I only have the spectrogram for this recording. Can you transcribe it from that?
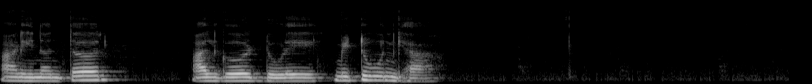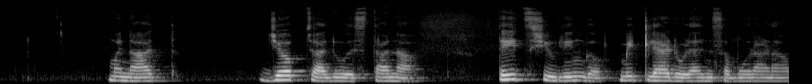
आणि नंतर आलगट डोळे मिटवून घ्या. मनात जप चालू असताना तेच शिवलिंग मिटल्या डोळ्यांसमोर आणा.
